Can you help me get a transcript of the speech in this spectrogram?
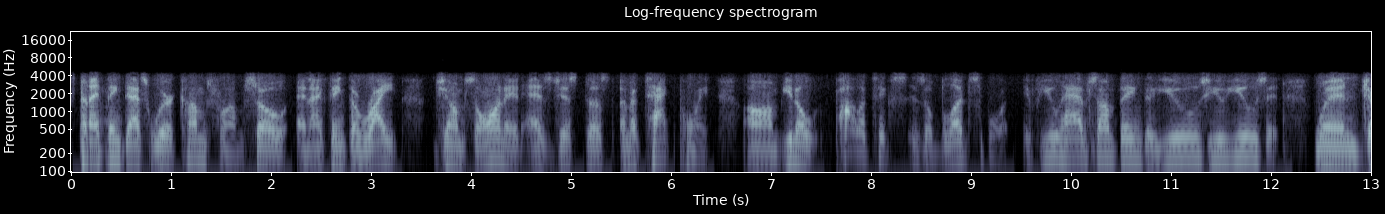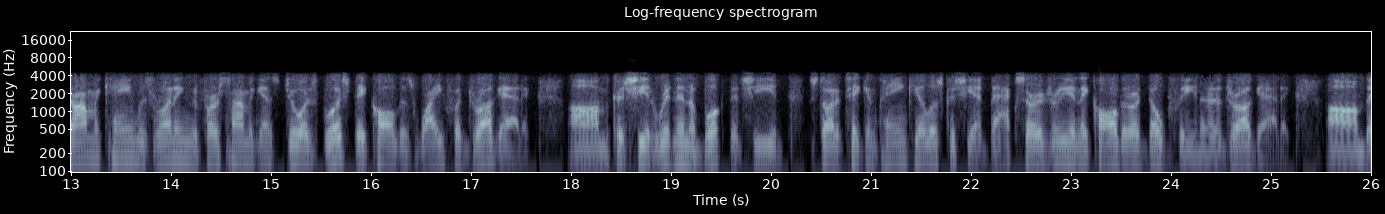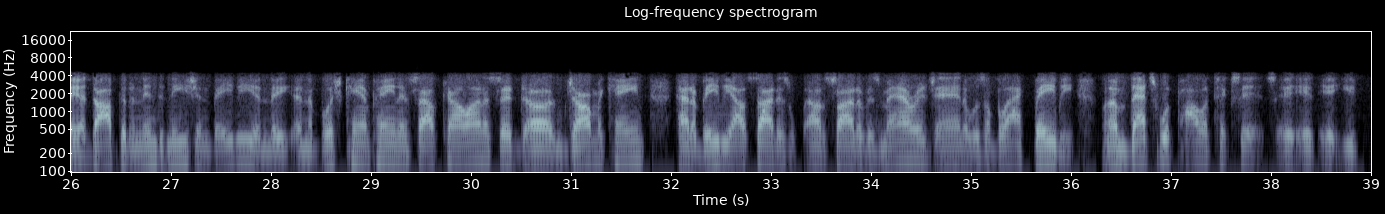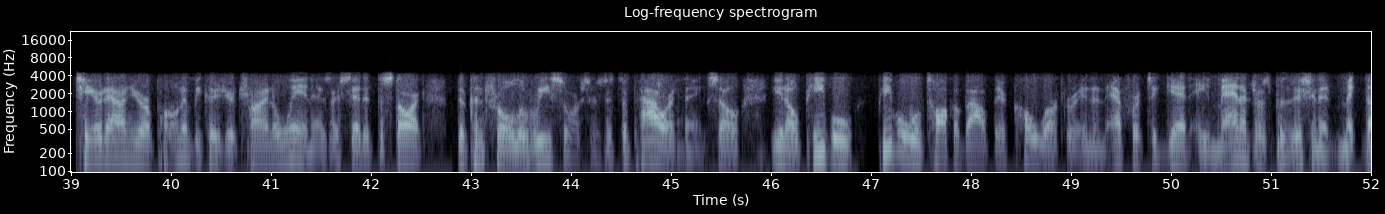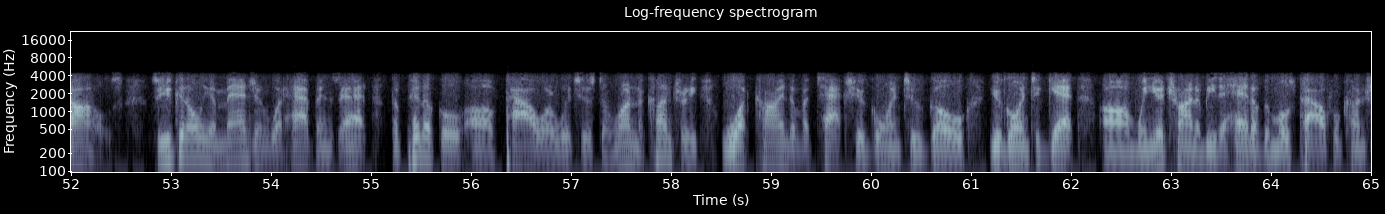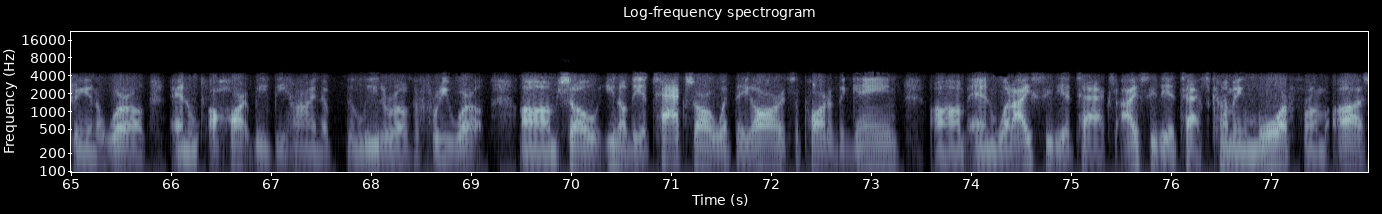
and I think that's where it comes from. So, and I think the right jumps on it as just a, an attack point. Um, you know, politics is a blood sport. If you have something to use, you use it. When John McCain was running the first time against George Bush, they called his wife a drug addict um, because she had written in a book that she had started taking painkillers because she had back surgery, and they called her a dope fiend and a drug addict. Um, they adopted an Indonesian baby, and they and the Bush campaign in South Carolina said uh, John McCain had a baby outside his outside of his marriage, and it was a black baby. Um, that's what politics is. It, it, it, you tear down your opponent because you're trying to win. As I said at the start, the control of resources. It's a power thing. So you know people people will talk about their coworker in an effort to get a manager's position at McDonald's. So you can only imagine what happens at the pinnacle of power, which is to run the country. What kind of attacks you're going to go, you're going to get um, when you're trying to be the head of the most powerful country in the world and a heartbeat behind the, the leader of the free world. Um, so you know the attacks are what they are. It's a part of the game. Um, and what I see the attacks, I see the attacks coming more from us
